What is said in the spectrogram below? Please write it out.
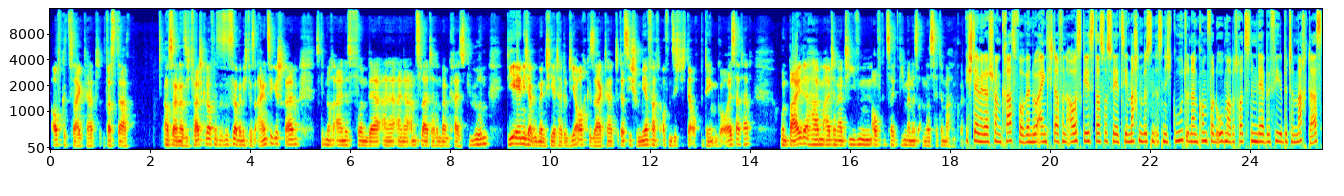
aufgezeigt hat, was da aus seiner Sicht falsch gelaufen ist. Es ist aber nicht das einzige Schreiben. Es gibt noch eines von der, einer, einer Amtsleiterin beim Kreis Düren, die ähnlich argumentiert hat und die auch gesagt hat, dass sie schon mehrfach offensichtlich da auch Bedenken geäußert hat und beide haben Alternativen aufgezeigt, wie man es anders hätte machen können. Ich stelle mir das schon krass vor, wenn du eigentlich davon ausgehst, das, was wir jetzt hier machen müssen, ist nicht gut und dann kommt von oben aber trotzdem der Befehl, bitte macht das.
